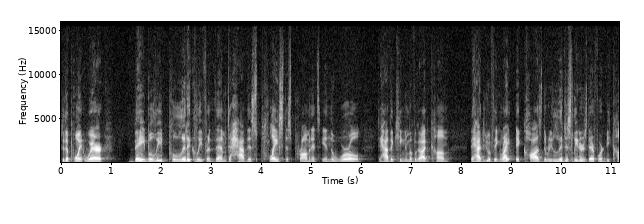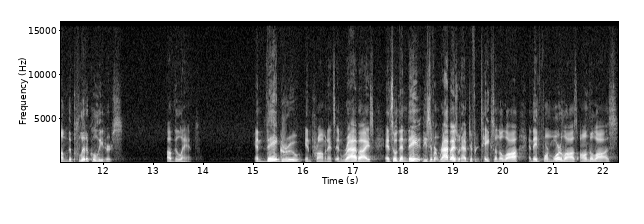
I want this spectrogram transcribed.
to the point where they believed politically for them to have this place, this prominence in the world, to have the kingdom of God come, they had to do everything right. It caused the religious leaders, therefore, to become the political leaders of the land. And they grew in prominence, and rabbis. And so then they, these different rabbis would have different takes on the law, and they'd form more laws on the laws.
